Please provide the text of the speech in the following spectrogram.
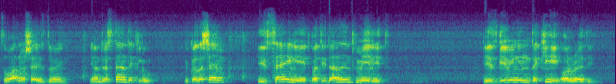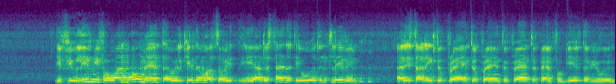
So what Moshe is doing? You understand the clue. Because Hashem is saying it, but he doesn't mean it. He is giving him the key already. If you leave me for one moment, I will kill them all. So he, he understands that he wouldn't leave him. and he's starting to pray and to pray and to pray and to pray and forgive them. You will.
